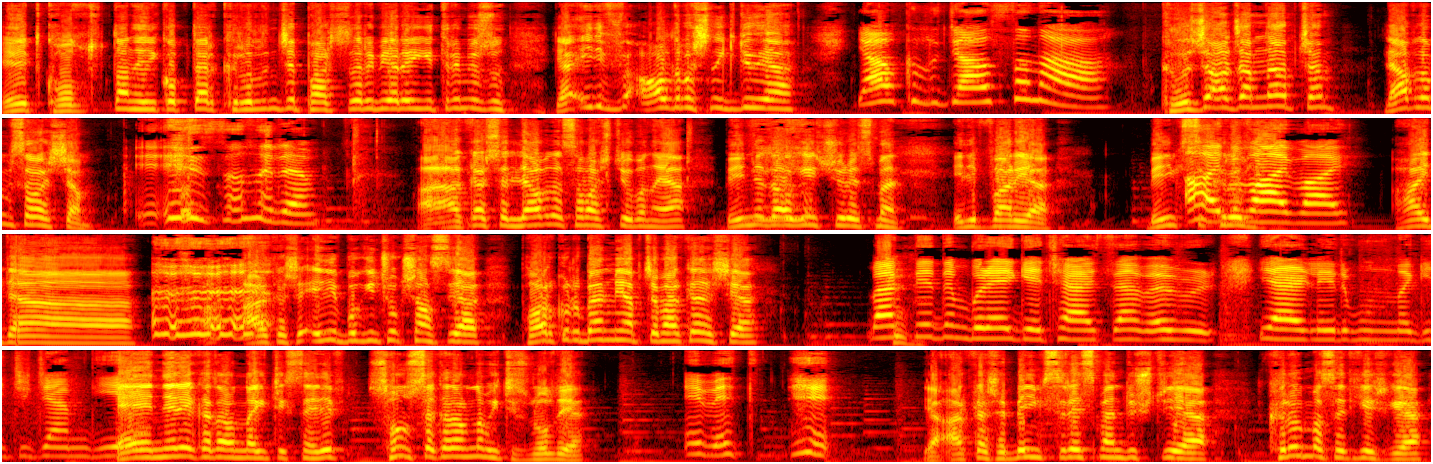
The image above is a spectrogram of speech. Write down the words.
evet koltuktan helikopter kırılınca parçaları bir araya getiremiyorsun. Ya Elif aldı başına gidiyor ya. Ya kılıcı alsana. Kılıcı alacağım ne yapacağım? Lavla mı savaşacağım? Sanırım. Aa, arkadaşlar lavla savaş diyor bana ya. Benimle dalga geçiyor resmen. Elif var ya. Benim Hadi sıkırım. bay bay. Hayda. Arkadaşlar Elif bugün çok şanslı ya. Parkuru ben mi yapacağım arkadaş ya? Ben dedim buraya geçersem öbür yerleri bununla geçeceğim diye. E nereye kadar onunla gideceksin Elif? Sonsuza kadar onunla mı gideceksin ne oldu ya? Evet. Ya arkadaşlar benimkisi resmen düştü ya. Kırılmasaydı keşke ya.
